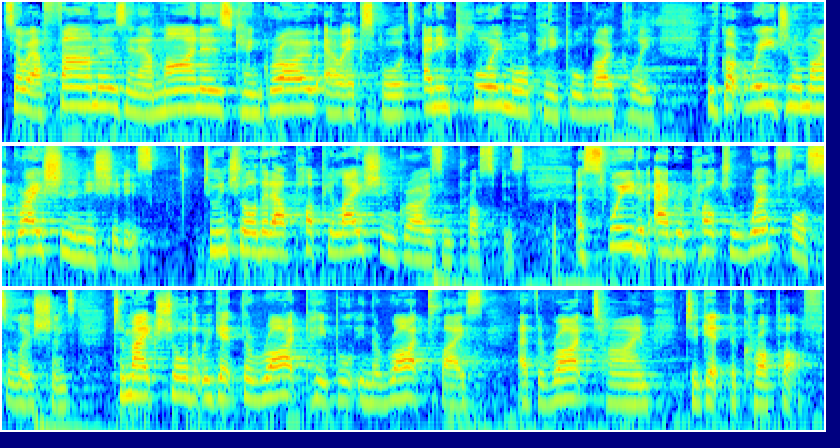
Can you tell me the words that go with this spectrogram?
so our farmers and our miners can grow our exports and employ more people locally. We've got regional migration initiatives to ensure that our population grows and prospers, a suite of agricultural workforce solutions to make sure that we get the right people in the right place at the right time to get the crop off.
